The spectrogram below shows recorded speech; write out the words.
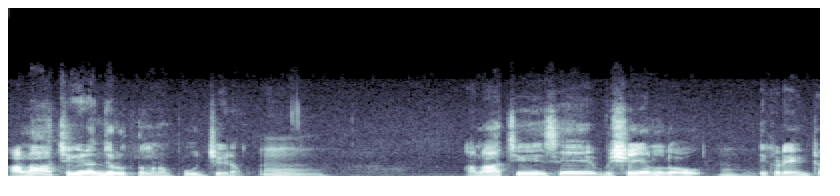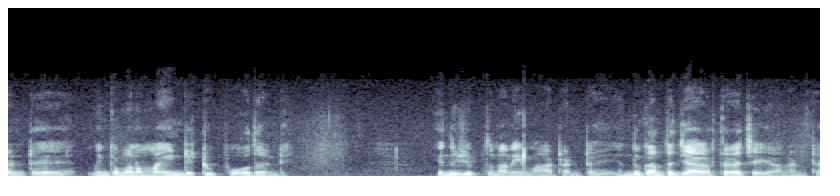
అలా చేయడం జరుగుతుంది మనం పూజ చేయడం. అలా చేసే విషయంలో ఇక్కడ ఏంటంటే ఇంకా మన మైండ్ ఎటు పోదండి. ఎందుకు చెప్తున్నాను ఈ మాట అంటే ఎందుకు అంత జాగ్రత్తగా చేయాలంటే.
